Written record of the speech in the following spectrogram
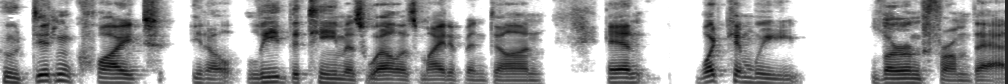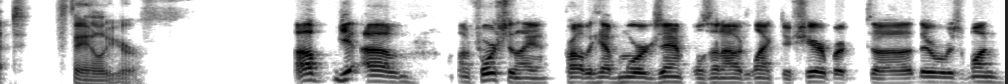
who didn't quite, you know, lead the team as well as might have been done. And what can we learn from that failure? Uh, yeah, um, unfortunately, I probably have more examples than I would like to share, but uh, there was one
